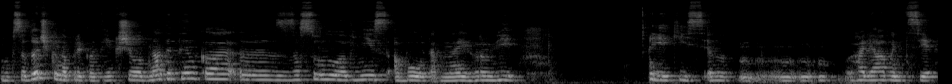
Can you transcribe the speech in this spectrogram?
в садочку, наприклад, якщо одна дитинка е, засунула в ніс або там на ігровій якійсь е, галявинці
